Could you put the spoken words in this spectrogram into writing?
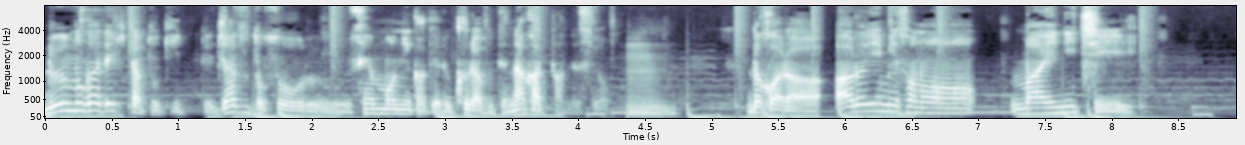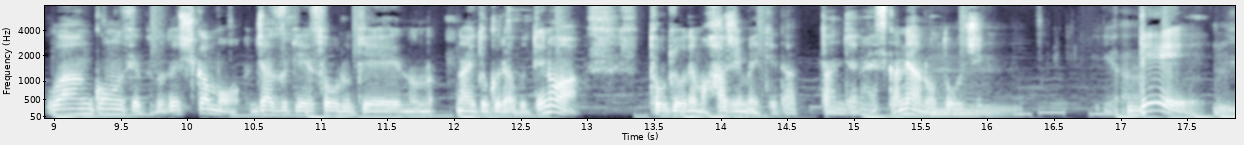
ルームができた時ってジャズとソウル専門にかけるクラブってなかったんですよ。うんだからある意味その毎日ワンコンセプトでしかもジャズ系ソウル系のナイトクラブっていうのは東京でも初めてだったんじゃないですかねあの当時。で、うん。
